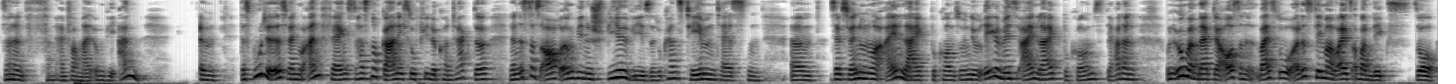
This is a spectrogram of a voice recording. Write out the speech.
sondern fang einfach mal irgendwie an. Ähm, das Gute ist, wenn du anfängst, du hast noch gar nicht so viele Kontakte, dann ist das auch irgendwie eine Spielwiese. Du kannst Themen testen. Ähm, selbst wenn du nur ein Like bekommst, wenn du regelmäßig ein Like bekommst, ja, dann, und irgendwann bleibt der aus, dann weißt du, oh, das Thema war jetzt aber nix. So,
